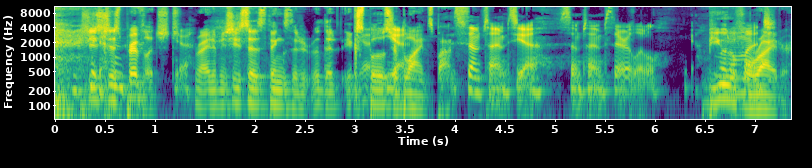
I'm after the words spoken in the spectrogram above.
She's just privileged, Yeah. right? I mean, she says things that are, that expose yeah. her blind spots. sometimes, yeah, sometimes they're a little, yeah, a little Beautiful writer.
